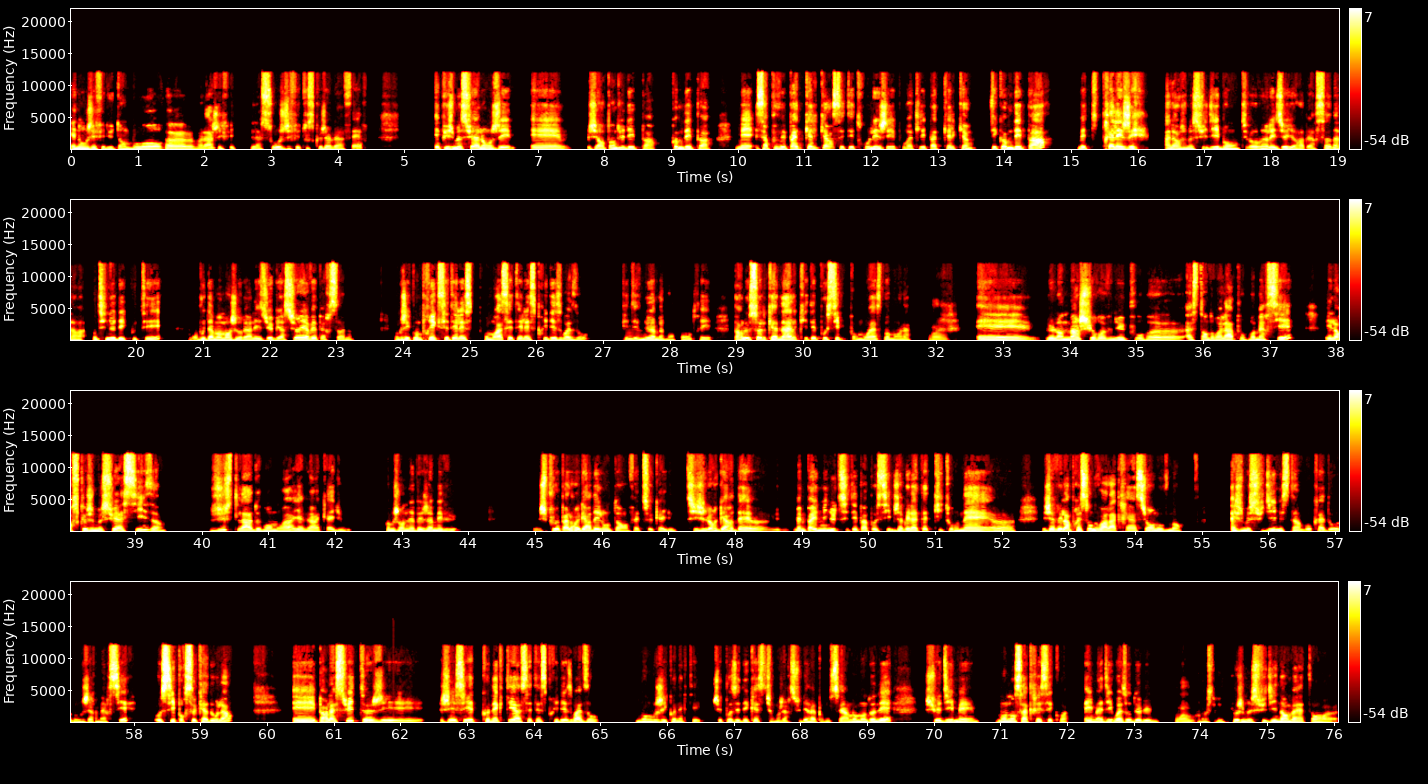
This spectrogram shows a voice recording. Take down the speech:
Et donc j'ai fait du tambour, euh, voilà, j'ai fait la sauce, j'ai fait tout ce que j'avais à faire. Et puis je me suis allongée et j'ai entendu des pas, comme des pas, mais ça pouvait pas être quelqu'un, c'était trop léger pour être les pas de quelqu'un. C'est comme des pas, mais très léger. Alors je me suis dit bon, tu vas ouvrir les yeux, il y aura personne. Alors continue d'écouter. Au bout d'un moment, j'ai ouvert les yeux. Bien sûr, il y avait personne. Donc j'ai compris que c'était pour moi, c'était l'esprit des oiseaux qui était mmh. venu à ma rencontre et par le seul canal qui était possible pour moi à ce moment-là. Et le lendemain, je suis revenue pour euh, à cet endroit-là pour remercier. Et lorsque je me suis assise, juste là devant moi, il y avait un caillou comme j'en avais jamais vu je pouvais pas le regarder longtemps en fait ce caillou. Si je le regardais euh, même pas une minute, c'était pas possible. J'avais la tête qui tournait, euh, j'avais l'impression de voir la création en mouvement. Et je me suis dit mais c'était un beau cadeau, donc j'ai remercié aussi pour ce cadeau-là. Et par la suite, j'ai j'ai essayé de connecter à cet esprit des oiseaux. Donc j'ai connecté, j'ai posé des questions, j'ai reçu des réponses. Et à un moment donné, je lui ai dit mais mon nom sacré c'est quoi? Et il m'a dit oiseau de lune. Je me suis dit non, mais attends, euh,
